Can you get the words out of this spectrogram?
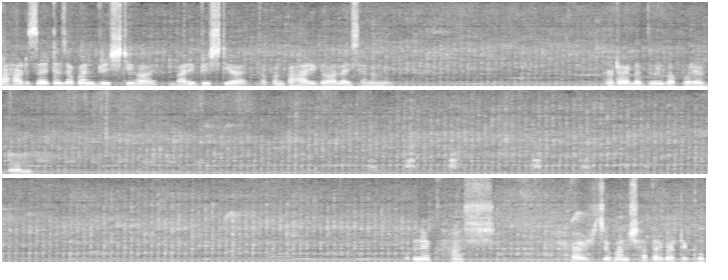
পাহাড় সাইডে যখন বৃষ্টি হয়, ভারী বৃষ্টি হয়, তখন পাহাড়ি ডল আইসা নামে। এটা হলো দুর্গাপুরের ডল অনেক হাঁস। হাঁস যখন সাঁতার কাটে, খুব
